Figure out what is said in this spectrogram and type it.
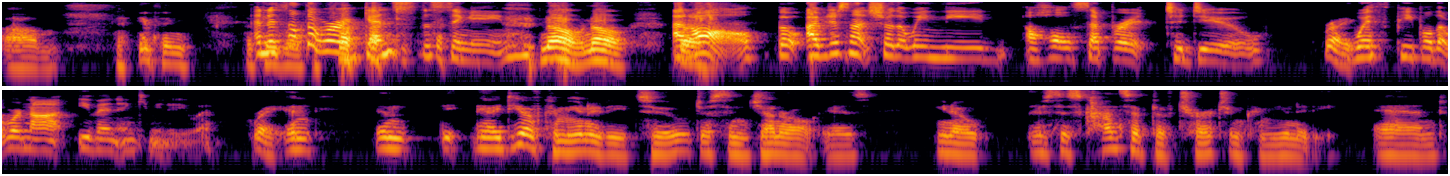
Um, anything, and it's not that we're against the singing. no, no, at but, all. But I'm just not sure that we need a whole separate to do right with people that we're not even in community with. Right, and and the, the idea of community too, just in general, is you know there's this concept of church and community, and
